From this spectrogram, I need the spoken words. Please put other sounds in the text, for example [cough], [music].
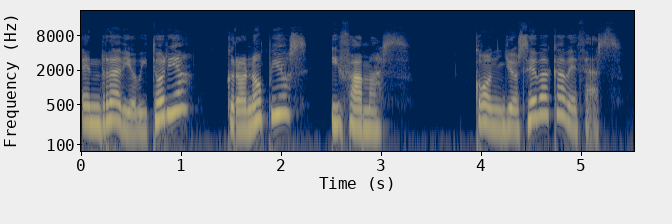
en Radio Vitoria, Cronopios y Famas, con Joseba Cabezas.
